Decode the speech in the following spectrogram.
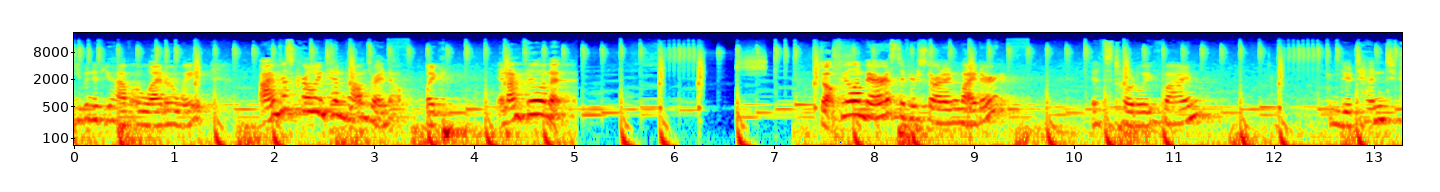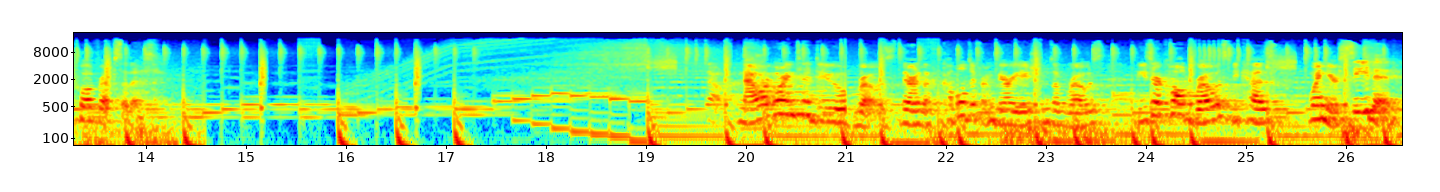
even if you have a lighter weight. I'm just curling 10 pounds right now, like, and I'm feeling it. Don't feel embarrassed if you're starting lighter. It's totally fine. You can do 10 to 12 reps of this. So now we're going to do rows. There's a couple different variations of rows. These are called rows because when you're seated,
